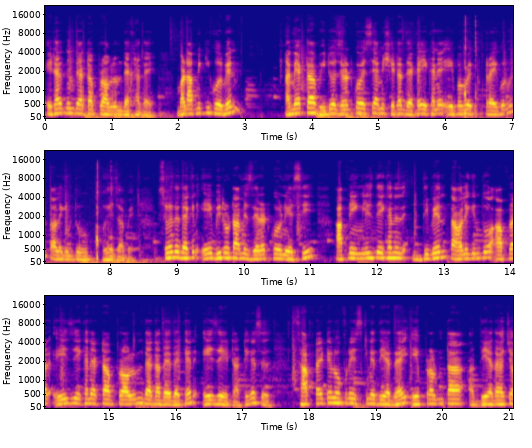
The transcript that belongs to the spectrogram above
এটাও কিন্তু একটা প্রবলেম দেখা দেয়। বাট আপনি কি করবেন? আমি একটা ভিডিও জেনারেট করেছি, আমি সেটা দেখাই, এখানে এইভাবে একটু ট্রাই করবেন, তাহলে কিন্তু হয়ে যাবে। সেখানে দেখেন এই ভিডিওটা আমি জেনারেট করে নিয়েছি। আপনি ইংলিশ দিয়ে এখানে দিবেন, তাহলে কিন্তু আপনার এই যে এখানে একটা প্রবলেম দেখা দেয়, দেখেন এই যে এটা, ঠিক আছে? সাবটাইটেল ওপরে স্ক্রিনে দিয়ে দেয়, এই প্রবলেমটা দিয়ে দেয় হচ্ছে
